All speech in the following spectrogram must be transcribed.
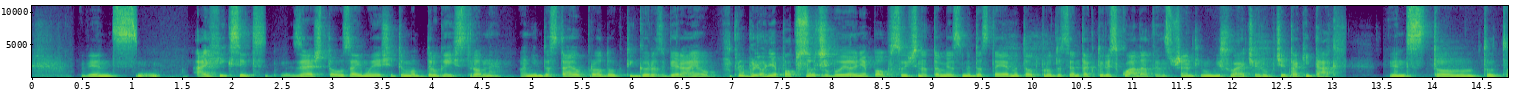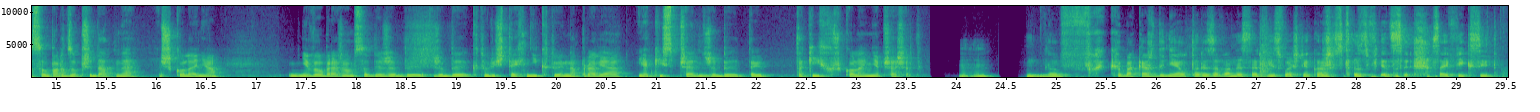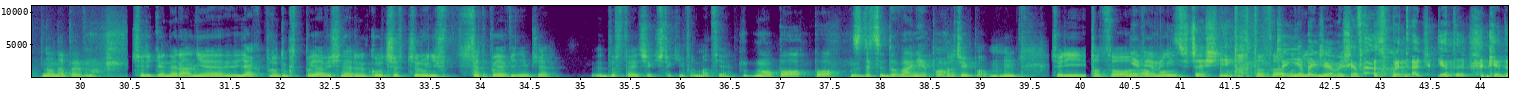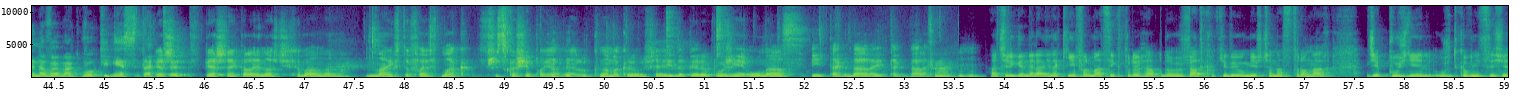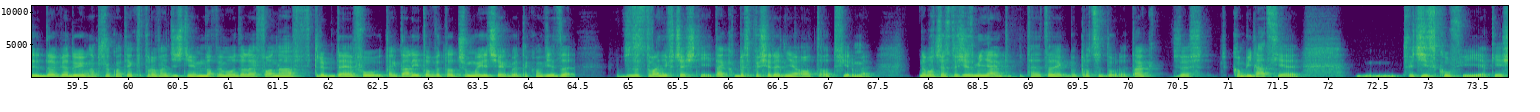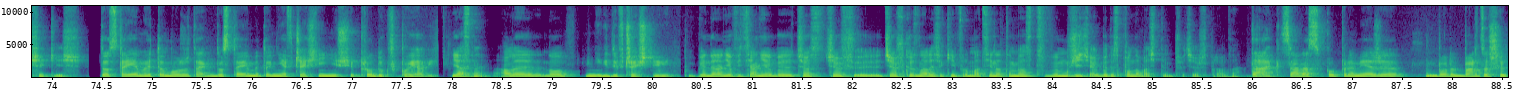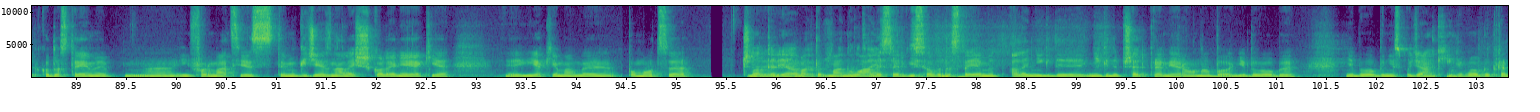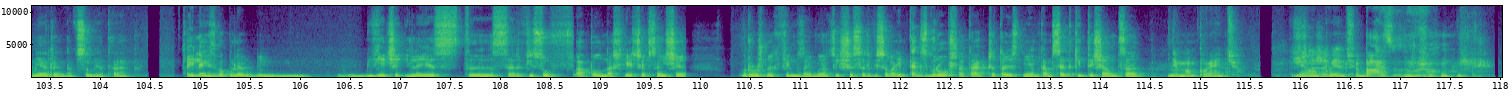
Więc iFixit zresztą zajmuje się tym od drugiej strony. Oni dostają produkt i go rozbierają. Próbują nie popsuć. Próbują nie popsuć. Natomiast my dostajemy to od producenta, który składa ten sprzęt i mówi, słuchajcie, róbcie tak i tak. Więc to, to, to są bardzo przydatne szkolenia. Nie wyobrażam sobie, żeby, żeby któryś technik, który naprawia jakiś sprzęt, żeby te, takich szkoleń nie przeszedł. Mhm. No, chyba każdy nieautoryzowany serwis właśnie korzysta z wiedzy z iFixit. No na pewno. Czyli generalnie jak produkt pojawi się na rynku, czy, czy również przed pojawieniem się dostajecie jakieś takie informacje? No po, po, zdecydowanie po. Raczej po. Mhm. Czyli to, co Nie wiemy Apple, nic wcześniej. To, to, co Czyli Apple nie będziemy się was pytać, kiedy, kiedy nowe MacBooki, niestety. W, pierwszej, w pierwszej kolejności chyba na Knife to 5 Mac wszystko się pojawia lub na Macrumsie i dopiero później u nas i tak dalej, i tak dalej. Tak. Mhm. A czyli generalnie takie informacje, których no, rzadko kiedy umieszcza na stronach, gdzie później użytkownicy się dowiadują na przykład jak wprowadzić nie wiem, nowy model iPhone'a w tryb DF-u i tak dalej, to wy to otrzymujecie jakby taką wiedzę zdecydowanie wcześniej, tak? Bezpośrednio od, od firmy. No bo często się zmieniają te, te, jakby procedury, tak? Wiesz, kombinacje przycisków i jakieś, jakieś. Dostajemy to może tak, dostajemy to nie wcześniej niż się produkt pojawi. Jasne, ale no... Nigdy wcześniej. Generalnie oficjalnie jakby cięż, cięż, ciężko znaleźć takie informacje, natomiast wy musicie jakby dysponować tym przecież, prawda? Tak, zaraz po premierze bardzo szybko dostajemy e, informacje z tym, gdzie znaleźć szkolenie, jakie jakie mamy pomoce czy Materiały, manuale serwisowe dostajemy, ale nigdy, nigdy przed premierą, no bo nie byłoby, nie byłoby niespodzianki. Nie byłoby premiery, no w sumie tak. A ile jest w ogóle, wiecie ile jest y, serwisów Apple na świecie, w sensie różnych firm zajmujących się serwisowaniem? Tak z grubsza, tak? Czy to jest, nie wiem, tam setki, tysiące? Nie mam pojęcia. Nie mam pojęcia, bardzo dużo.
